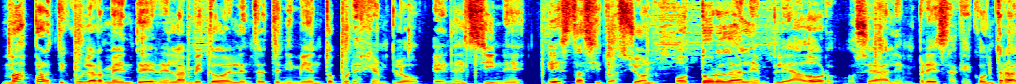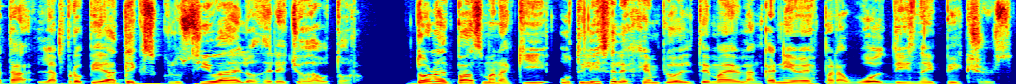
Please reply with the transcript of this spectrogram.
Más particularmente en el ámbito del entretenimiento, por ejemplo, en el cine, esta situación otorga al empleador, o sea, a la empresa que contrata, la propiedad exclusiva de los derechos de autor. Donald Passman aquí utiliza el ejemplo del tema de Blancanieves para Walt Disney Pictures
